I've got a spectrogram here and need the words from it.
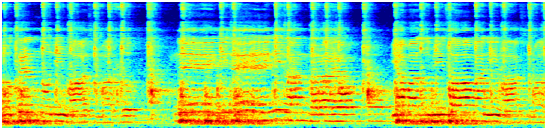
布天のに回します。礼儀礼儀なんだらよ。山積み様に回します。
